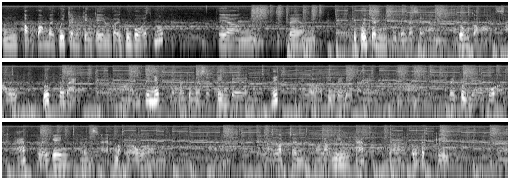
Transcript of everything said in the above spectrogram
um, tổng quan về quy trình kiếm tiền với Google AdMob thì um, về um, cái quy trình thì chúng ta sẽ um, gồm có 6 bước cơ bản. À, bước thứ nhất đó là chúng ta sẽ tìm về niche hay gọi là tìm về đề tài. À, về chủ đề của app hay là game mình sẽ bắt đầu um, à, à lập trình hoặc là build app và phân tích cái à,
